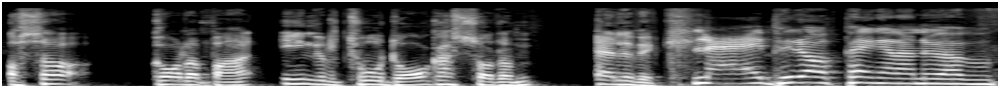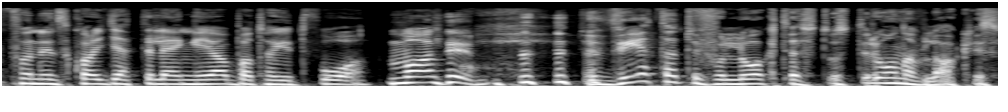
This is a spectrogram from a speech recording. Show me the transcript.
Och så går det bara en eller två dagar så de väck. Nej, piratpengarna nu har funnits kvar jättelänge. Jag har bara tagit två. Malin? Du vet att du får lågt testosteron av lakrits?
